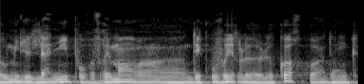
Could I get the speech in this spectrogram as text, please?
au milieu de la nuit pour vraiment découvrir le, le, corps, quoi. Donc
